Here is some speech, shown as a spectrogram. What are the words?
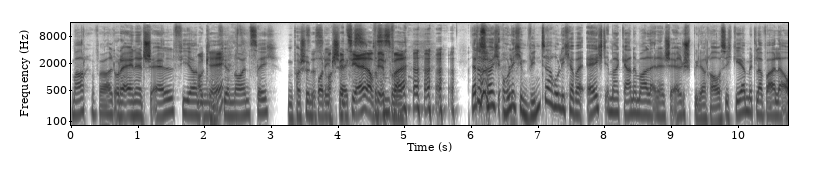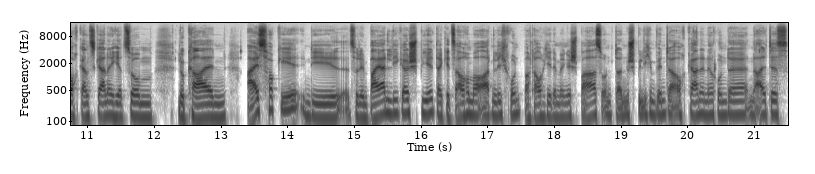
Mario World oder NHL 94, okay. ein paar schöne Bodychecks. Speziell auf das jeden Fall. So. ja, das ich, hole ich im Winter, hole ich aber echt immer gerne mal NHL-Spiele raus. Ich gehe ja mittlerweile auch ganz gerne hier zum lokalen Eishockey, in die, zu den Bayernliga spielt. Da geht es auch immer ordentlich rund, macht auch jede Menge Spaß und dann spiele ich im Winter auch gerne eine Runde ein altes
